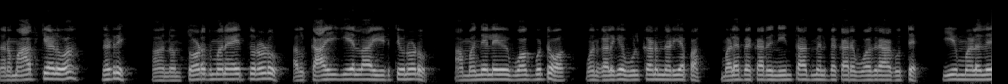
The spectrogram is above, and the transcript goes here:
ನನ್ನ ಮಾತು ಕೇಳು ನಡ್ರಿ ನಮ್ ತೋಟದ ಮನೆ ಆಯ್ತು ನೋಡು, ಅಲ್ಲಿ ಕಾಯಿಗೆ ಎಲ್ಲ ಇಡ್ತೀವಿ ನೋಡು. ಆ ಮನೇಲಿ ಹೋಗ್ಬಿಟ್ಟು ಒಂದ್ ಗಳಿಗೆ ಉಳ್ಕೊಂಡು ನಡಿಯಪ್ಪ. ಮಳೆ ಬೇಕಾದ್ರೆ ನಿಂತಾದ್ಮೇಲೆ ಬೇಕಾದ್ರೆ ಹೋದ್ರೆ ಆಗುತ್ತೆ. ಈ ಮಳೆಲಿ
